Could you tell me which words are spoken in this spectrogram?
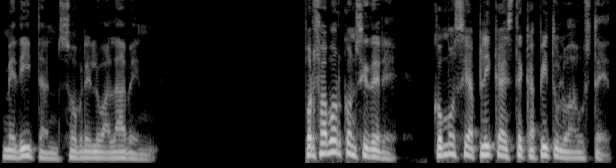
meditan sobre lo alaben. Por favor, considere cómo se aplica este capítulo a usted.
